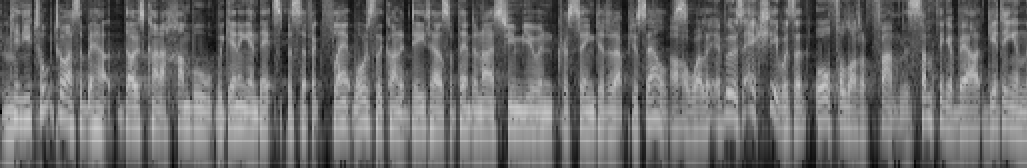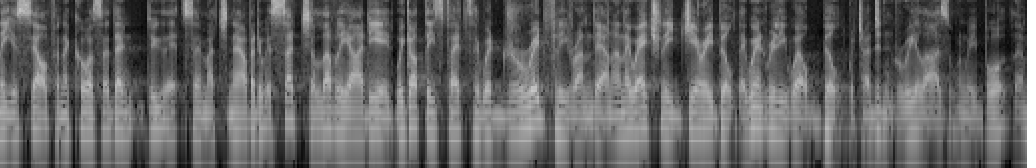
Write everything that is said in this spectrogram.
Mm. Can you talk to us about those kind of humble beginning and that specific flat? What was the kind of details of that? And I assume you and Christine did it up yourselves. Oh well, it was actually it was an awful lot of fun. There's something about getting in there yourself, and of course I don't do that so much now, but it was such a lovely idea. We got these flats; they were dreadfully run down, and they were actually jerry built. They weren't really well built, which I didn't realise when we bought them.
